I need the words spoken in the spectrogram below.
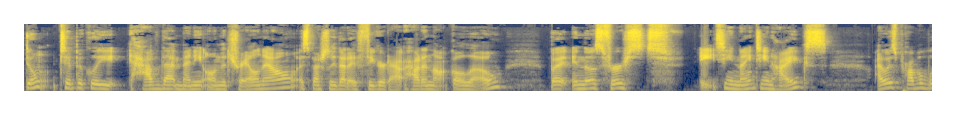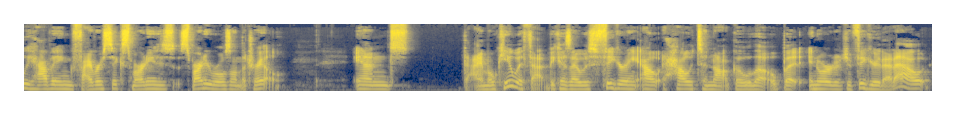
don't typically have that many on the trail now, especially that I've figured out how to not go low. But in those first 18, 19 hikes, I was probably having five or six Smarties, Smartie rolls on the trail. And I'm okay with that because I was figuring out how to not go low. But in order to figure that out,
